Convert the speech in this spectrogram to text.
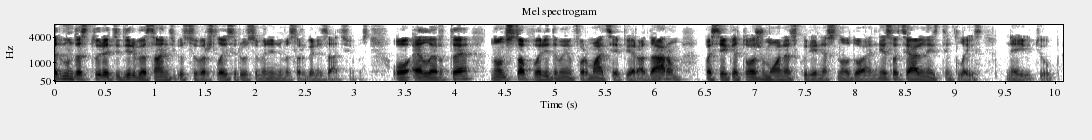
Edmundas turi atidirbę santykius su verslais ir visuomeninėmis organizacijomis, o LRT non-stop varydama informaciją apie radarom pasiekia tuos žmonės, kurie nesinaudoja nei socialiniais tinklais, nei YouTube.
